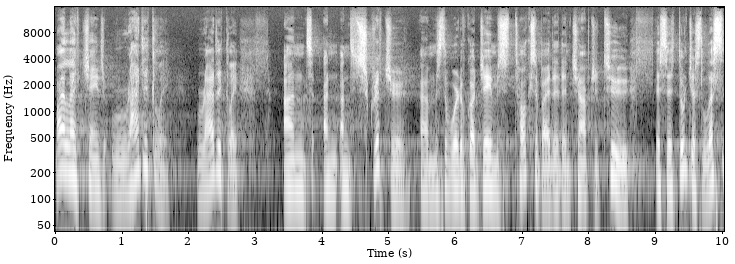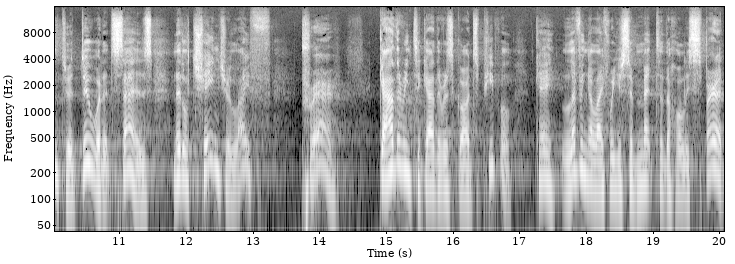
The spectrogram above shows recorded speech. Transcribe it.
My life changed radically, radically. And, and, and scripture um, is the word of God. James talks about it in chapter 2. It says, Don't just listen to it, do what it says, and it'll change your life. Prayer, gathering together as God's people Okay, living a life where you submit to the Holy Spirit,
